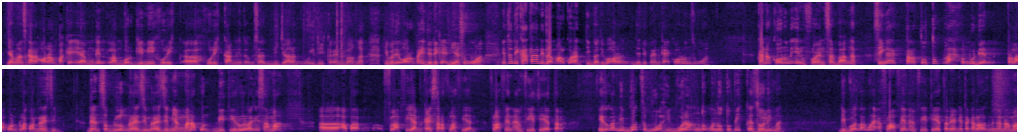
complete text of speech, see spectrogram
Zaman sekarang orang pakai ya mungkin Lamborghini Hurik, uh, Huracan gitu, misalnya di jalan, wih di keren banget. Tiba-tiba orang pengen jadi kayak dia semua. Itu dikatakan di dalam Al-Quran, tiba-tiba orang jadi pengen kayak Korun semua. Karena Korun influencer banget, sehingga tertutuplah kemudian perlakuan-perlakuan rezim. Dan sebelum rezim-rezim yang mana pun ditiru lagi sama uh, apa Flavian, Kaisar Flavian, Flavian Amphitheater. Itu kan dibuat sebuah hiburan untuk menutupi kezoliman. Dibuatlah kemudian Flavian Amphitheater yang kita kenal dengan nama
